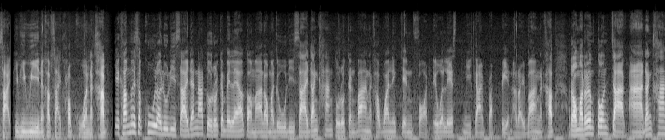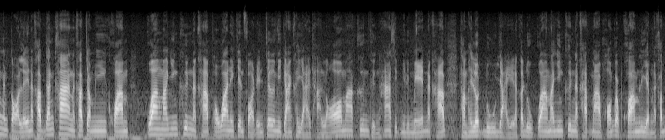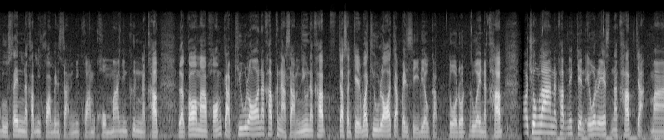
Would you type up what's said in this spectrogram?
สาย PPV นะครับสายครอบครัวนะครับโอเคครับเมื่อสักครู่เราดูดีไซน์ด้านหน้าตัวรถกันไปแล้ว ต่อมาเรามาดูดีไซน์ด้านข้างตัวรถกันบ้างนะครับว่า Next Gen Ford Everest มีการปรับเปลี่ยนอะไรบ้างนะครับเรามาเริ่มต้นจากด้านข้างกันก่อนเลยนะครับด้านข้างนะครับจะมีความ กว้างมากยิ่งขึ้นนะครับ เพราะว่า Next Gen Ford Ranger มีการขยายฐานล้อมากขึ้นถึง 50มิลลิเมตรนะครับทำให้รถดูใหญ่แล้วก็ดูกว้างมากยิ่งขึ้นนะครับ มาพร้อมกับความเหลี่ยมนะครับ ดูเส้นนะครับ มีความเป็นสัน มีความคมมากยิ่งขึ้นนะครับ แล้วก็มาพร้อมกับคิ้วล้อนะครับ ขนาด 3 นิ้วนะครับจะสังเกตว่าคิ้วล้อจะเป็นสีเดียวกับตัวรถด้วยนะครับก็ช่วงล่างนะครับ Next Gen Everest นะครับจะมา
